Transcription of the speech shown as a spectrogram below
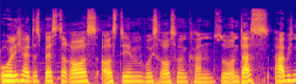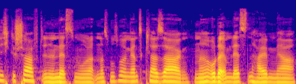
hole ich halt das Beste raus aus dem, wo ich es rausholen kann. So und das habe ich nicht geschafft in den letzten Monaten. Das muss man ganz klar sagen, ne? Oder im letzten halben Jahr.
